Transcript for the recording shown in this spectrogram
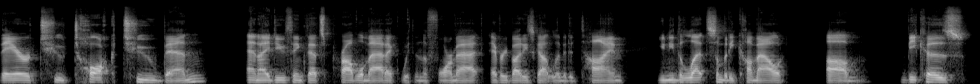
there to talk to Ben, and I do think that's problematic within the format. Everybody's got limited time. You need to let somebody come out um, because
